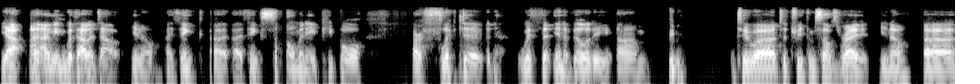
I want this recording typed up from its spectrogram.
yeah I, I mean without a doubt you know i think I, I think so many people are afflicted with the inability um to uh to treat themselves right you know uh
